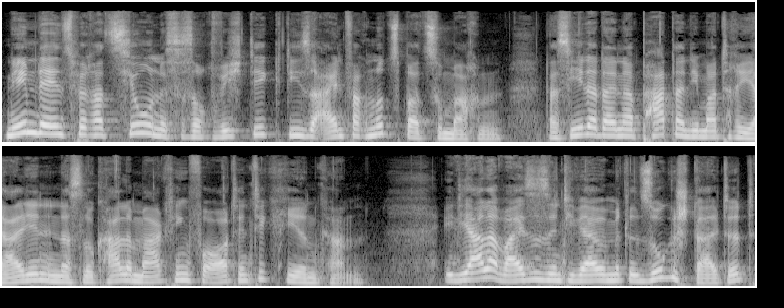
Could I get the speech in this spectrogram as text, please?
Neben der Inspiration ist es auch wichtig, diese einfach nutzbar zu machen, dass jeder deiner Partner die Materialien in das lokale Marketing vor Ort integrieren kann. Idealerweise sind die Werbemittel so gestaltet,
